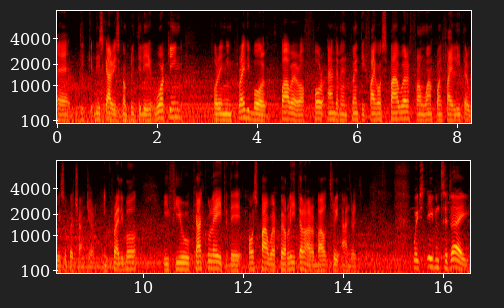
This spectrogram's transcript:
Uh, this car is completely working for an incredible power of 425 horsepower from 1.5 liter with supercharger. Incredible. If you calculate the horsepower per liter are about 300. Which even today,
